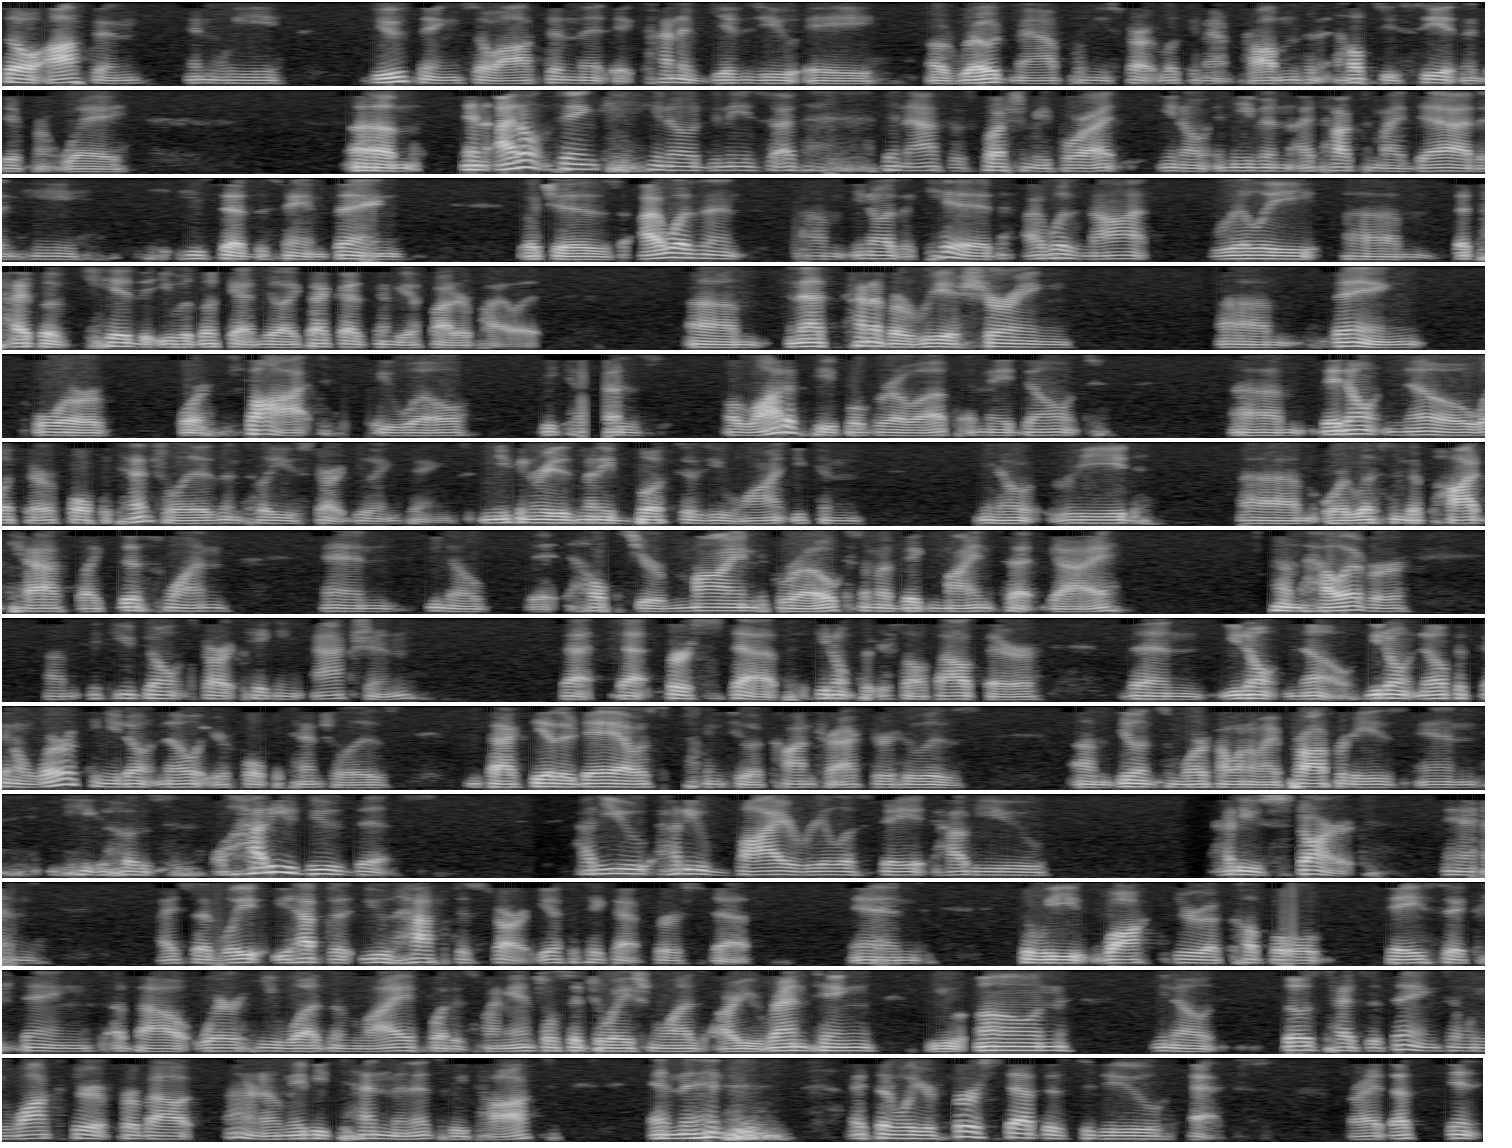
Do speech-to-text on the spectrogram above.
so often and we do things so often that it kind of gives you a a roadmap when you start looking at problems and it helps you see it in a different way. Um, and I don't think, you know, Denise, I've been asked this question before. I, you know, and even I talked to my dad and he, he said the same thing, which is I wasn't, um, you know, as a kid, I was not really um, the type of kid that you would look at and be like, that guy's going to be a fighter pilot. Um, and that's kind of a reassuring um, thing or, or thought, if you will, because a lot of people grow up and they don't um, they don't know what their full potential is until you start doing things. And you can read as many books as you want. You can, you know, read um, or listen to podcasts like this one, and you know, it helps your mind grow because I'm a big mindset guy. Um, however, um, if you don't start taking action, that that first step, if you don't put yourself out there, then you don't know. You don't know if it's going to work, and you don't know what your full potential is. In fact, the other day I was talking to a contractor who was um, doing some work on one of my properties, and he goes, "Well, how do you do this? How do you how do you buy real estate? How do you how do you start?" And I said, "Well, you, you have to you have to start. You have to take that first step." And so we walked through a couple basic things about where he was in life, what his financial situation was. Are you renting? Do you own? You know those types of things. And we walked through it for about I don't know maybe ten minutes. We talked, and then I said, well, your first step is to do X. All right, that's in,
